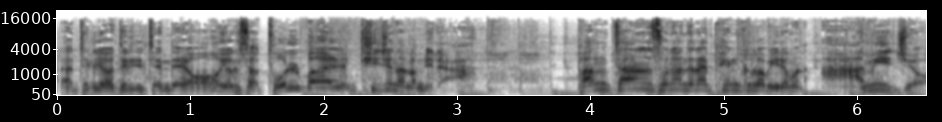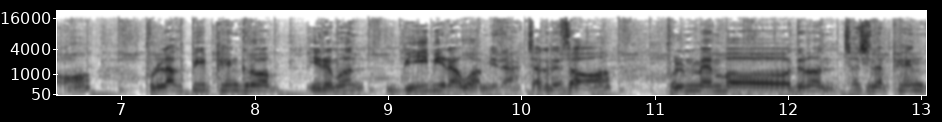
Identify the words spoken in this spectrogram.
아, 들려드릴 텐데요. 여기서 돌발 퀴즈 나갑니다. 방탄소년단의 팬클럽 이름은 아미죠. 블락비 팬클럽 이름은 비비라고 합니다. 자, 그래서 불 멤버들은 자신의 팬,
